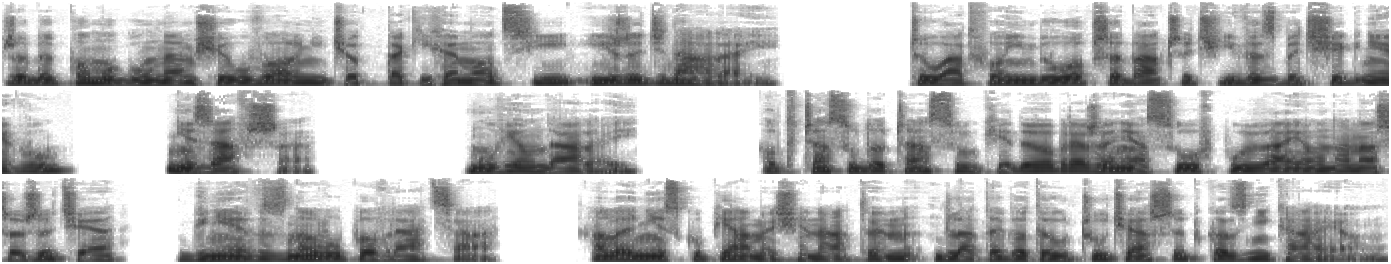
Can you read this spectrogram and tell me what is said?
żeby pomógł nam się uwolnić od takich emocji i żyć dalej. Czy łatwo im było przebaczyć i wyzbyć się gniewu? Nie zawsze. Mówią dalej. Od czasu do czasu, kiedy obrażenia słów wpływają na nasze życie, gniew znowu powraca, ale nie skupiamy się na tym, dlatego te uczucia szybko znikają.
